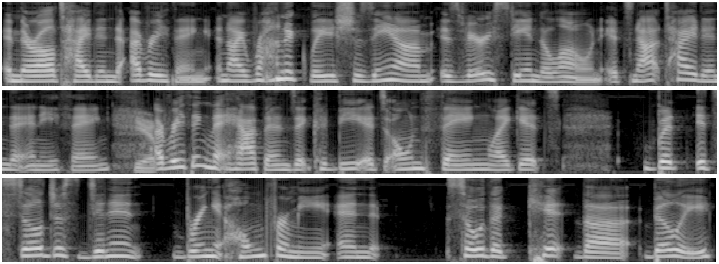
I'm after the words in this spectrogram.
and they're all tied into everything. And ironically, Shazam is very standalone. It's not tied into anything. Yep. Everything that happens, it could be its own thing. Like it's, but it still just didn't bring it home for me. And so the kit, the Billy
